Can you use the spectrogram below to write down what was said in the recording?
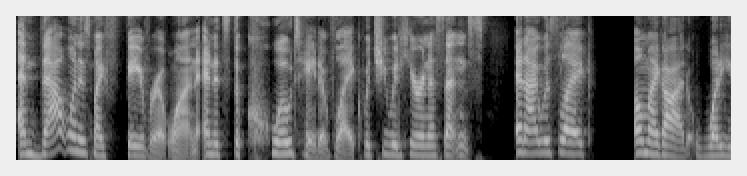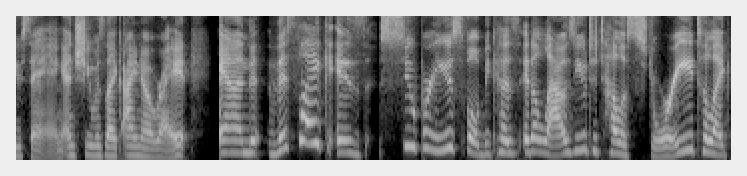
And that one is my favorite one, and it's the quotative like, which you would hear in a sentence. And I was like, oh my God, what are you saying? And she was like, I know, right? And this like is super useful because it allows you to tell a story, to like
